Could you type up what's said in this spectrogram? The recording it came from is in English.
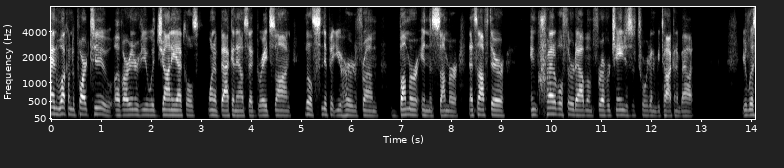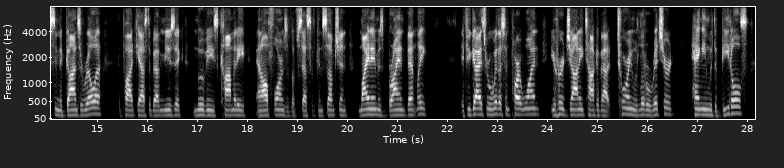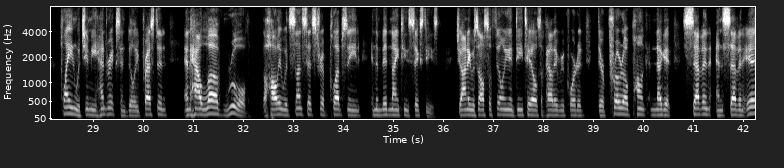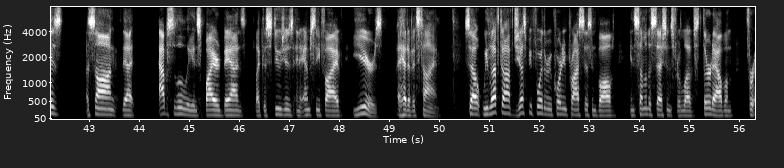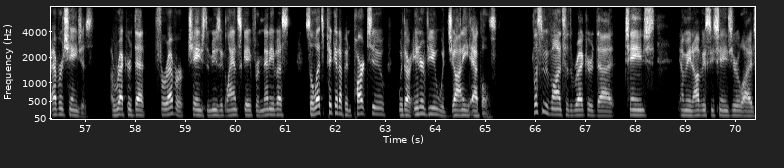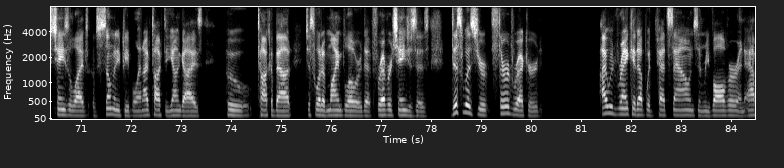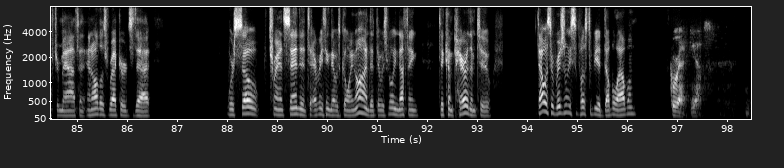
And welcome to part two of our interview with Johnny Echols. Want to back announce that great song, little snippet you heard from Bummer in the Summer. That's off their incredible third album, Forever Changes, which we're going to be talking about. You're listening to Gonzarilla, the podcast about music, movies, comedy, and all forms of obsessive consumption. My name is Brian Bentley. If you guys were with us in part one, you heard Johnny talk about touring with Little Richard, hanging with the Beatles playing with Jimi Hendrix and Billy Preston, and how love ruled the Hollywood Sunset Strip club scene in the mid 1960s. Johnny was also filling in details of how they recorded their proto punk nugget, Seven and Seven Is, a song that absolutely inspired bands like the Stooges and MC5 years ahead of its time. So we left off just before the recording process involved in some of the sessions for Love's third album, Forever Changes a record that forever changed the music landscape for many of us. So let's pick it up in part two with our interview with Johnny Echols. Let's move on to the record that changed, I mean, obviously changed your lives, changed the lives of so many people. And I've talked to young guys who talk about just what a mind blower that Forever Changes is. This was your third record. I would rank it up with Pet Sounds and Revolver and Aftermath and, and all those records that were so transcendent to everything that was going on that there was really nothing to compare them to. That was originally supposed to be a double album. Correct. Yes.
